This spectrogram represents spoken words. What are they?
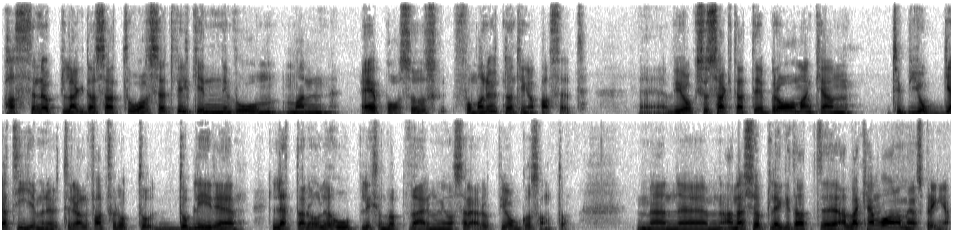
Passen är upplagda så att oavsett vilken nivå man är på så får man ut någonting av passet. Eh, vi har också sagt att det är bra om man kan typ jogga 10 minuter i alla fall. För då, då, blir det lättare att hålla ihop liksom uppvärmning och sådär, uppjogg och sånt. Då. Men eh, annars är upplägget att eh, alla kan vara med och springa.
